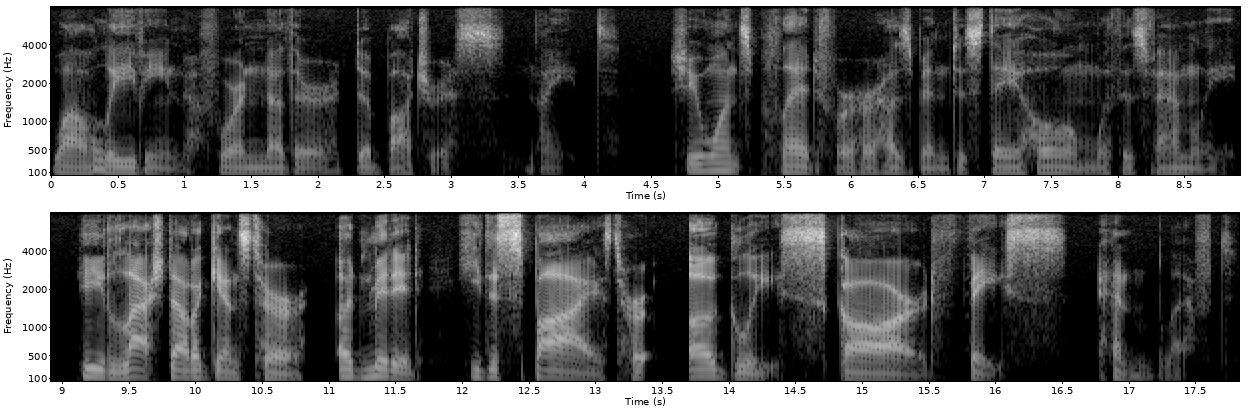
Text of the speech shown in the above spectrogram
while leaving for another debaucherous night. She once pled for her husband to stay home with his family. He lashed out against her, admitted he despised her ugly, scarred face, and left.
